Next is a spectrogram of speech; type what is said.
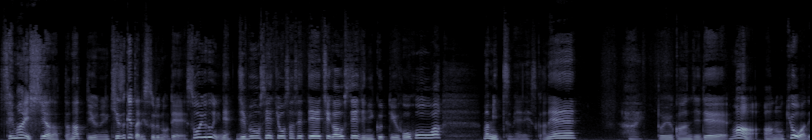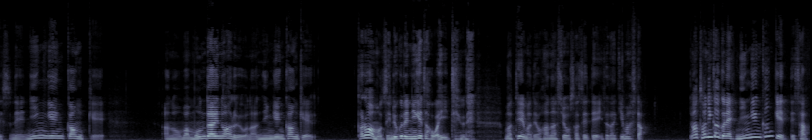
狭い視野だったなっていうのに気づけたりするので、そういうふうにね、自分を成長させて違うステージに行くっていう方法は、まあ3つ目ですかね。はい。という感じで、まあ、あの、今日はですね、人間関係、あの、まあ、問題のあるような人間関係からはもう全力で逃げた方がいいっていうね、まあ、テーマでお話をさせていただきました。まあ、とにかくね、人間関係ってさ、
